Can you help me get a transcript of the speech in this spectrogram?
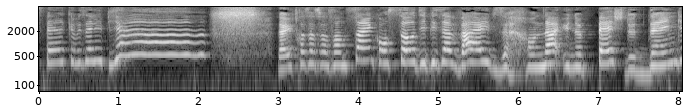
j'espère que vous allez bien. Live 365, on sort d'Ibiza Vibes. On a une pêche de dingue.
